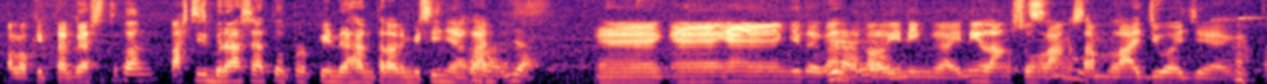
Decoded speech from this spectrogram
kalau kita gas itu kan pasti berasa tuh perpindahan transmisinya kan, ah, iya. eng eng eng gitu kan. Iya, Nah, Kalau ini enggak, ini langsung langsam melaju aja gitu.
